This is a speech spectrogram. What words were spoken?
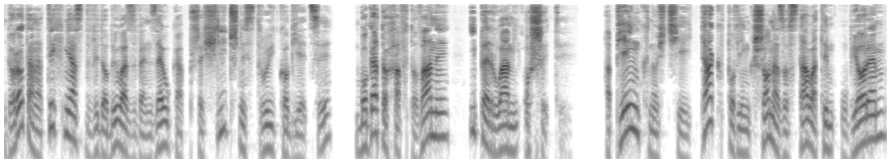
Dorota natychmiast wydobyła z węzełka prześliczny strój kobiecy, bogato haftowany i perłami oszyty. A piękność jej tak powiększona została tym ubiorem,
